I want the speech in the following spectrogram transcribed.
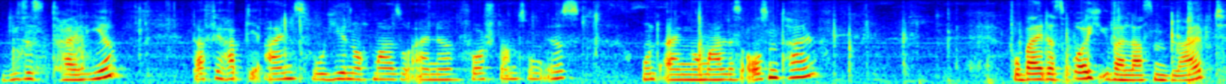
dieses Teil hier. Dafür habt ihr eins, wo hier nochmal so eine Vorstanzung ist und ein normales Außenteil. Wobei das euch überlassen bleibt,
